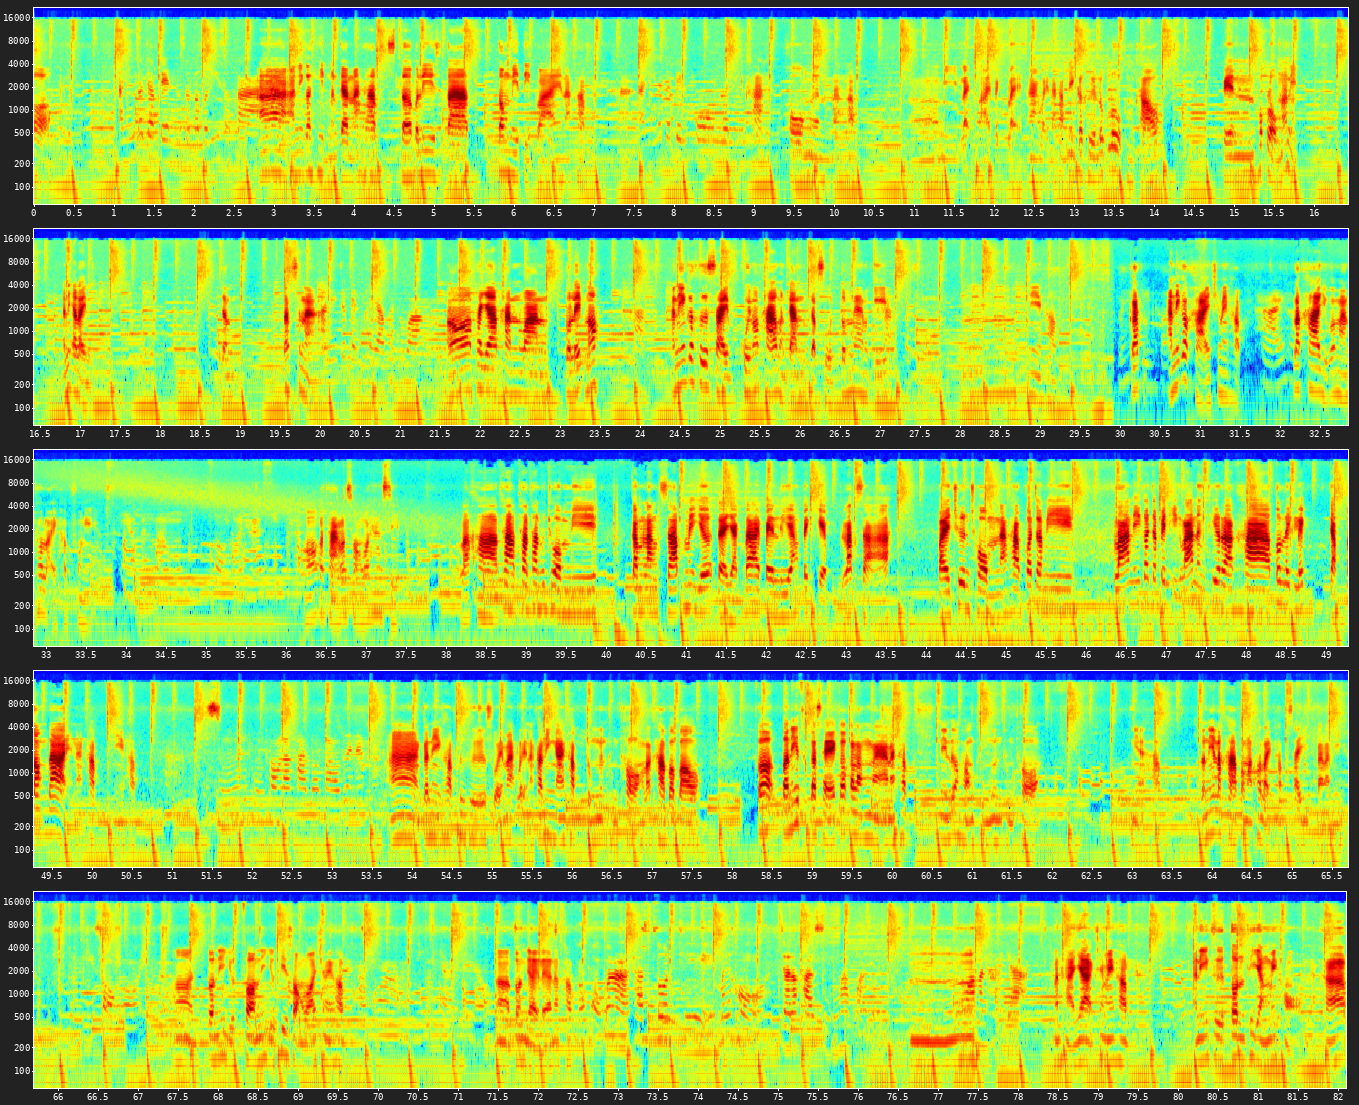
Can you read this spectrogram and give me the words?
อันนี้ก็จะเป็นสตรอเบอรี่สตาร์ อ่า อันนี้ก็ฮิตเหมือนกันนะครับ สตรอเบอรี่สตาร์ต้องมีติดไว้นะครับใช่ค่ะอันนี้ก็จะเป็นโพเงินค่ะ โพเงินนะครับอ๋อ มีหลากหลายแปลกๆมากเลยนะครับ นี่ก็คือลูกๆของเขาเป็นฮกหลงนะนี่อันนี้อะไรนี่จำลักษณะอันนี้จะเป็นพญาพันวังอ๋อพญาพันวานตัวเล็กเนาะค่ะอันนี้ก็คือใส่คุยมะพร้าวเหมือนกันกับสูตรต้นแม่เมื่อกี้ค่ะผสมอืมนี่ครับไม่ก็ให้กินเขาอันนี้ก็ขายใช่ไหมครับขายค่ะราคาอยู่ประมาณเท่าไหร่ครับพวกนี้พญาพันวัง250ค่ะอ๋อกระถางละ250ราคาถ้าถ้าท่านผู้ชมมี กำลังทรัพย์ไม่เยอะแต่อยากได้ไปเลี้ยงไปเก็บรักษาไปชื่นชมนะครับ ก็จะมีร้านนี้ก็จะเป็นอีกร้านหนึ่งที่ราคาต้นเล็กๆ จับต้องได้นะครับนี่ครับถุงเงินถุงทองราคาเบาๆด้วยนะคะอ่าก็นี่ครับก็คือสวยมากเลยนะครับนี่ไงครับถุงเงินถุงทองราคาเบาๆก็ตอนนี้กระแสก็กำลังมานะครับ ในเรื่องของถุงเงินถุงทองเนี่ยครับตอนนี้ราคาประมาณเท่าไหร่ครับไซส์ประมาณนี้ต้นที่200ค่ะอ่าตัวนี้อยู่ฟอร์มนี้อยู่ที่ 200 ใช่ไหมครับ ต้นใหญ่แล้วอ่าต้นใหญ่แล้วนะครับ เขาบอกว่าถ้าต้นที่ไม่ห่อจะราคาสูงมากกว่าต้นที่ห่ออืเพราะมว่ามันหายากมันหายากใช่ไหมครับ อันนี้คือต้นที่ยังไม่ห่อนะครับ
